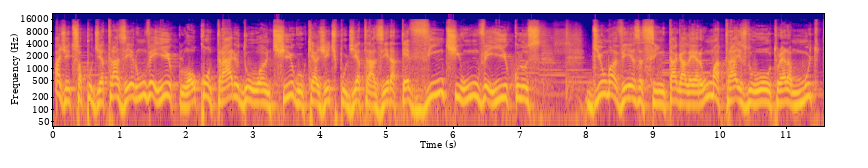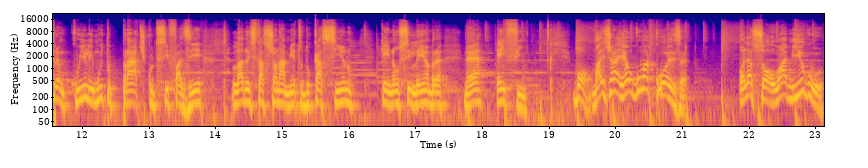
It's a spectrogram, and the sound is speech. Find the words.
a gente só podia trazer um veículo, ao contrário do antigo que a gente podia trazer até 21 veículos de uma vez assim, tá, galera? Um atrás do outro, era muito tranquilo e muito prático de se fazer lá no estacionamento do cassino. Quem não se lembra, né? Enfim. Bom, mas já é alguma coisa. Olha só, o amigo,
